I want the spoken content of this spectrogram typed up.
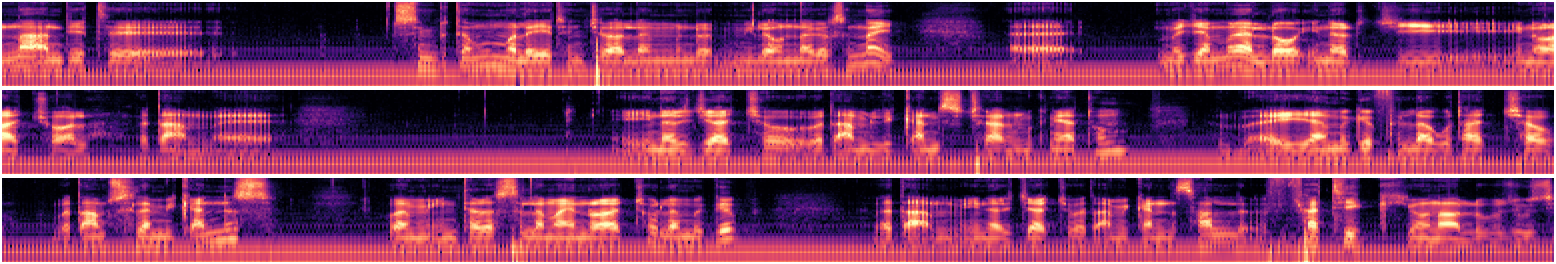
እና እንዴት symptom ኡን መለየት እንችላለን የሚለውን ነገር ስናይ መጀመሪያ low energy ይኖራቸዋል። በጣም energy ያቸው በጣም ሊቀንስ ይችላል። ምክንያቱም የምግብ ፍላጎታቸው በጣም ስለሚቀንስ ወይም interest ስለማይኖራቸው ለምግብ በጣም energy ያቸው በጣም ይቀንሳል። fatigue ይሆናሉ። ብዙ ጊዜ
